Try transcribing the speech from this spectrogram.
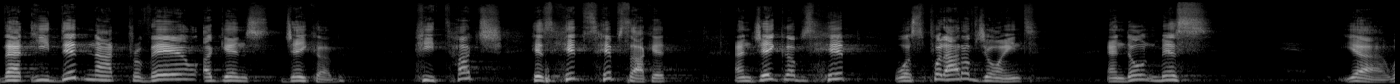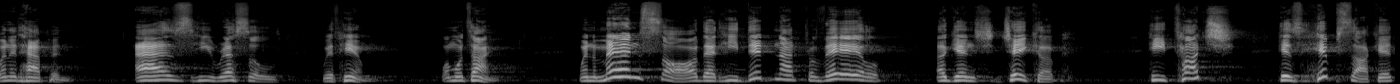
that he did not prevail against Jacob, he touched his hip, hip socket, and Jacob's hip was put out of joint. And don't miss, yeah, when it happened, as he wrestled with him. One more time. When the man saw that he did not prevail against Jacob, he touched his hip socket,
